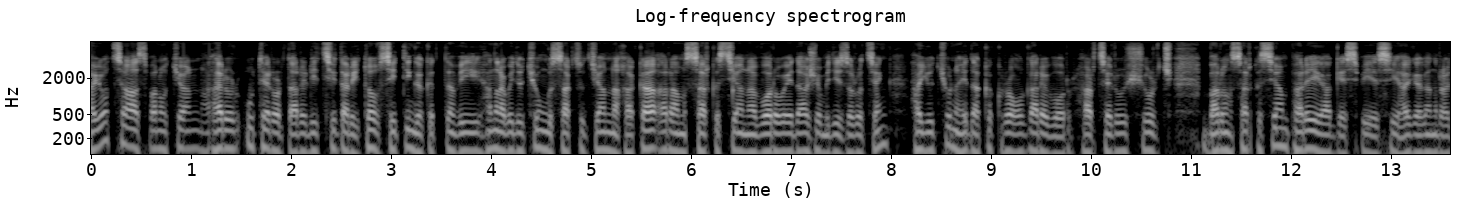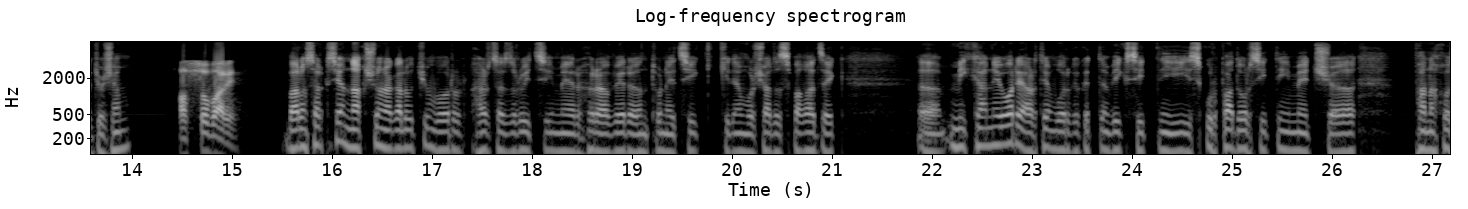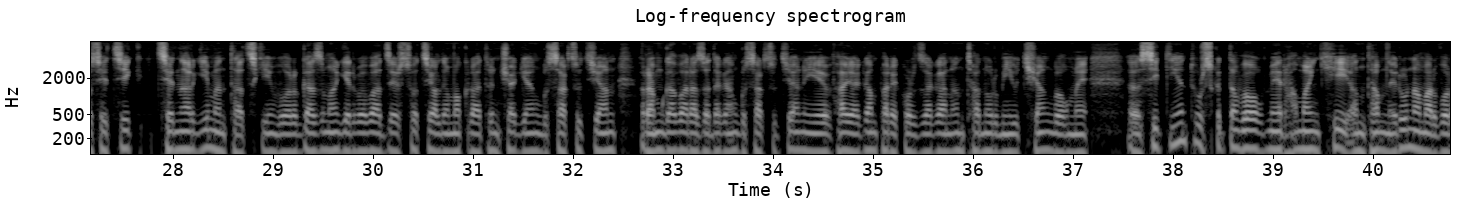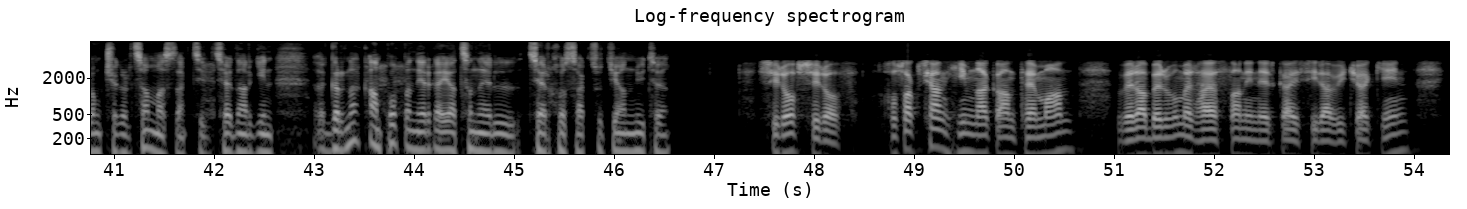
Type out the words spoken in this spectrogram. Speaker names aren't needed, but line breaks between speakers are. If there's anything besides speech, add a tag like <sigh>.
Հայոց ցեղասպանության 108-րդ տարելիցի տարիթով սիտինգը գտնվի Հանրապետություն գուսակցության նախագահ Արամ Սարգսյանը, որով է դաժե մի դիզորոցենք հայությունը հետաքրքրող կարևոր հարցերու շուրջ բարոն Սարգսյան բարեյա GPS-ի հայկական ռադիոժամ
Ասոբարին
Բարոն Սարգսյան նախ շնորհակալություն որ հարցազրույցի մեր հրավերը ընդունեցիք գիտեմ որ շատ սպաղած եք մի քանի օր է արդեն որ գտնվիք Սիդնեի Սկուրպադոր Սիդնեի մեջ Փանախոսեցիք ցենարգիմ ընթացքին, որ գազམ་ագերբված էր սոցիալ-դեմոկրատ հնչագյան գուսակցության, Ռամգավար ազատական գուսակցության եւ հայական բարեգործական ընդհանուր միության կողմէ Սիթիեն դուրս գտնվող մեր համայնքի անդամներուն համար, որոնք չգրցան մասնակցել ցենարգին, գրնակ ամփոփը ներկայացնել ցեր խոսակցության նյութը։
Սիրով, սիրով։ Խոսակցության հիմնական թեման վերաբերվում էր Հայաստանի ներկայիս իրավիճակին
